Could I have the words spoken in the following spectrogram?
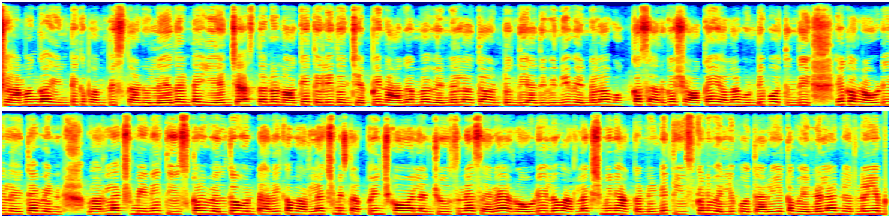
క్షేమంగా ఇంటికి పంపిస్తాను. లేదంటే ఏం చేస్తానో నాకే తెలియదని చెప్పి నాగమ్మ వెన్నెలతో అంటుంది. అది విని వెన్నెల ఒక్కసారిగా షాక్ అయ్యి అలా ఉండిపోతుంది. ఇక రౌడీలు అయితే వెన్ వరలక్ష్మిని తీసుకొని వెళ్తూ ఉంటారు. ఇక వరలక్ష్మి తప్పించుకోవాలని చూసినా సరే ఆ రౌడీలు వరలక్ష్మిని అక్కడి నుండి తీసుకుని వెళ్ళిపోతారు. ఇక వెన్నెల నిర్ణయం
